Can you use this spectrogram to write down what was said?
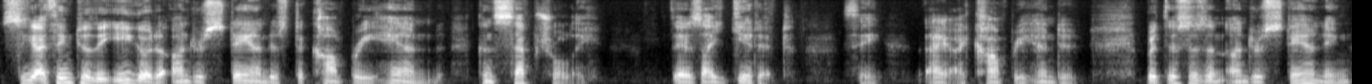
See, I think to the ego to understand is to comprehend conceptually. As I get it. See, I, I comprehend it. But this is an understanding.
